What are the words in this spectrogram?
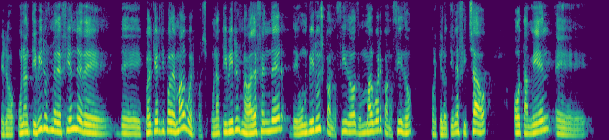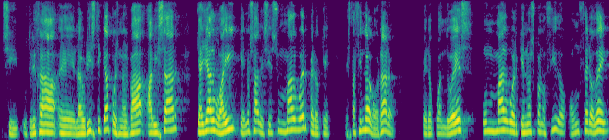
Pero un antivirus me defiende de, cualquier tipo de malware. Pues un antivirus me va a defender de un virus conocido, de un malware conocido, porque lo tiene fichado. O también, eh, si utiliza eh, la heurística, pues nos va a avisar que hay algo ahí que no sabe si es un malware, pero que está haciendo algo raro. Pero cuando es un malware que no es conocido o un zero day,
